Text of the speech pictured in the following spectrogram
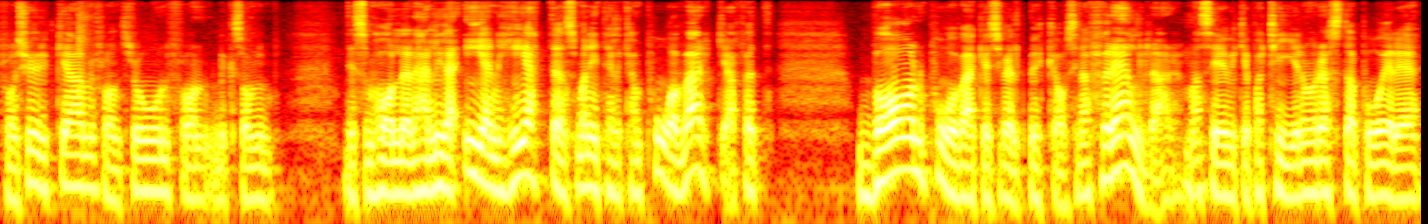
från kyrkan, från tron, från liksom det som håller den här lilla enheten som man inte heller kan påverka. För att barn påverkas ju väldigt mycket av sina föräldrar. Man ser vilka partier de röstar på. Är det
